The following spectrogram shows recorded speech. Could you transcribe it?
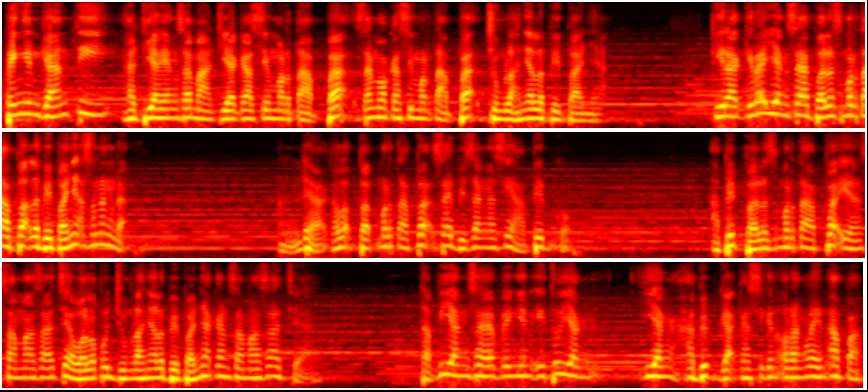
pengen ganti hadiah yang sama. Dia kasih martabak, saya mau kasih martabak, jumlahnya lebih banyak. Kira-kira yang saya balas martabak lebih banyak seneng enggak? Enggak, kalau bab mertabak saya bisa ngasih Habib kok. Habib balas mertabak ya sama saja, walaupun jumlahnya lebih banyak kan sama saja. Tapi yang saya pengen itu yang yang Habib gak kasihkan orang lain apa?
